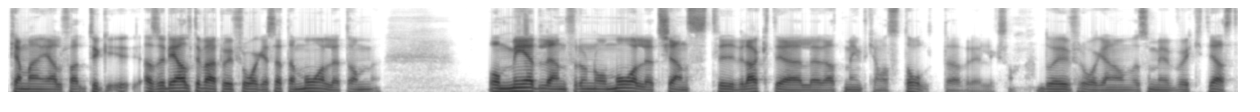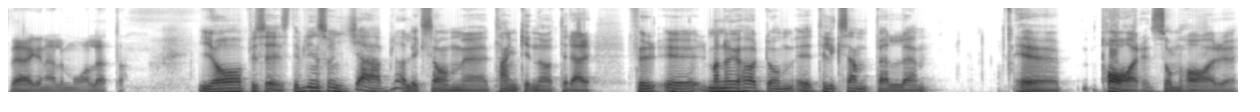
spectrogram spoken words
kan man i alla fall tycka... Alltså det är alltid värt att ifrågasätta målet om... Om medlen för att nå målet känns tvivelaktiga eller att man inte kan vara stolt över det. Liksom. Då är ju frågan om vad som är viktigast, vägen eller målet. Då. Ja, precis. Det blir en sån jävla liksom eh, tankenöt det där. För eh, man har ju hört om eh, till exempel eh, eh, par som har,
